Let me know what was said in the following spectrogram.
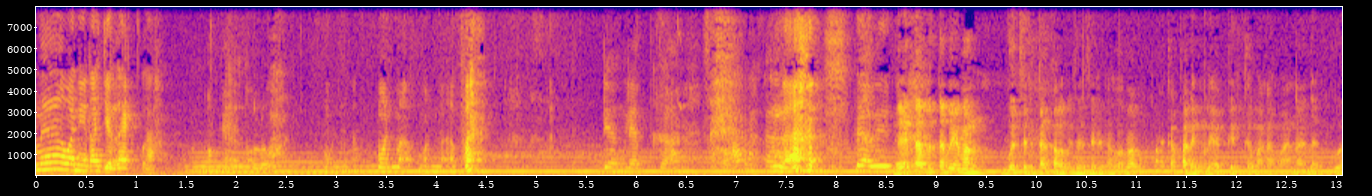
nah, wanita jelek lah. Oke, Allah. Mohon maaf, mohon maaf, mohon maaf. dia ngeliat ke arah satu arah kan Enggak. Tapi Nggak, tapi tapi emang gue cerita kalau bisa cerita horor mereka pada ngeliatin ke mana-mana dan gue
